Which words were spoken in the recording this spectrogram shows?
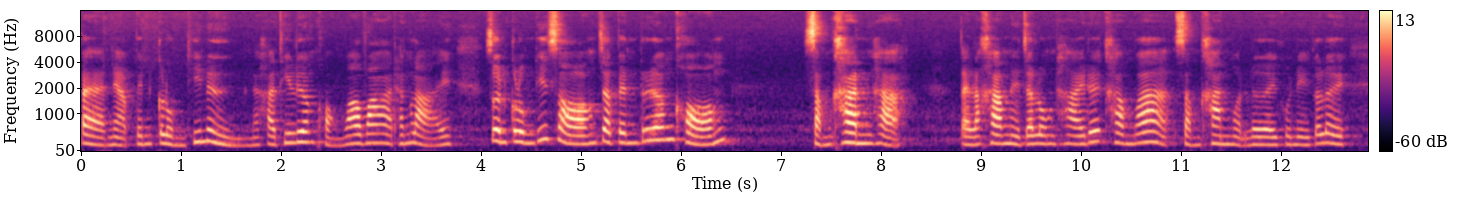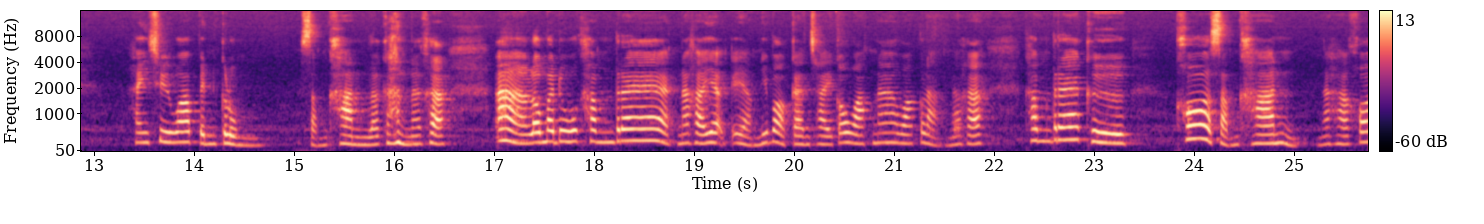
28เนี่ยเป็นกลุ่มที่1นะคะที่เรื่องของว่าว่าทั้งหลาย ส่วนกลุ่มที่ 2 จะเป็นเรื่องของสำคัญค่ะ แต่ละคำเนี่ยจะลงท้ายด้วยคำว่าสำคัญหมดเลยคุณเอก็เลยให้ชื่อว่าเป็นกลุ่มสำคัญแล้วกันนะคะอ่าเรามาดูคำแรกนะคะ อย่างอย่างที่บอกการใช้ก็วักหน้าวักหลังนะคะคำแรกคือ ข้อสำคัญนะคะ ข้อ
